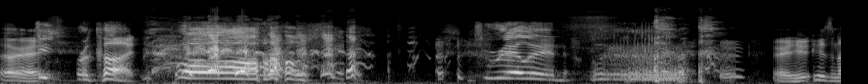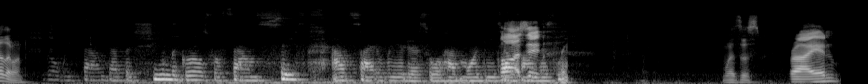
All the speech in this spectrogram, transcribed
All right. For a cut. Oh shit! Drilling. All right. Here, here's another one. We found out that she and the girls were found safe outside of Rio de so we'll have more details Pause on it. this. What's this? Ryan,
